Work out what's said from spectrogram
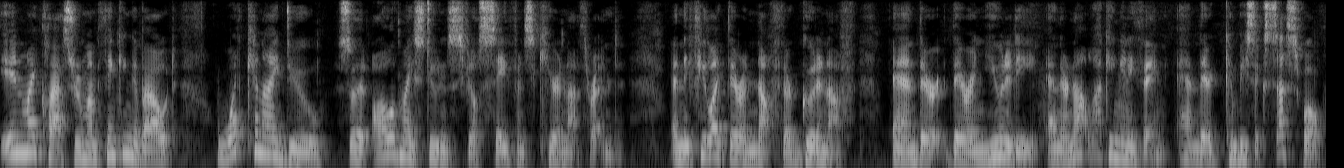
in my classroom I'm thinking about what can I do so that all of my students feel safe and secure and not threatened? And they feel like they're enough, they're good enough, and they're they're in unity and they're not lacking anything and they can be successful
